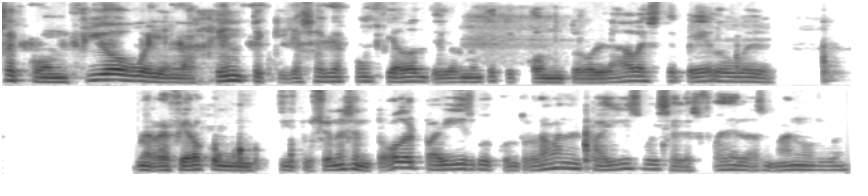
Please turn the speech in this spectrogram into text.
se confió, güey, en la gente que ya se había confiado anteriormente que controlaba este pedo, güey. Me refiero como instituciones en todo el país, güey, controlaban el país, güey, se les fue de las manos, güey.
